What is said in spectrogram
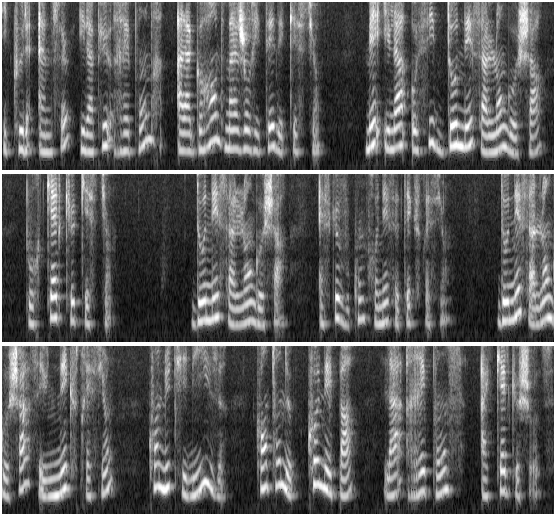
he could answer, il a pu répondre à la grande majorité des questions. Mais il a aussi donné sa langue au chat pour quelques questions. Donner sa langue au chat. Est-ce que vous comprenez cette expression? Donner sa langue au chat, c'est une expression qu'on utilise quand on ne connaît pas la réponse à quelque chose.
